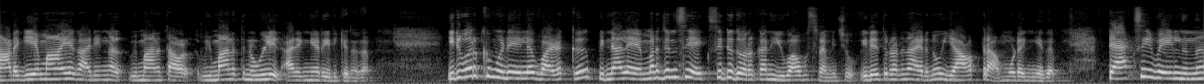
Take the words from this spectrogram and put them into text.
നാടകീയമായ കാര്യങ്ങൾ വിമാനത്താവള വിമാനത്തിനുള്ളിൽ അരങ്ങേറിയിരിക്കുന്നത്. ഇരുവർക്കുമിടയിലെ വഴക്ക് പിന്നാലെ എമർജൻസി എക്സിറ്റ് തുറക്കാൻ യുവാവ് ശ്രമിച്ചു. ഇതേ തുടർന്നായിരുന്നു യാത്ര മുടങ്ങിയത്. ടാക്സി വേയിൽ നിന്ന്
